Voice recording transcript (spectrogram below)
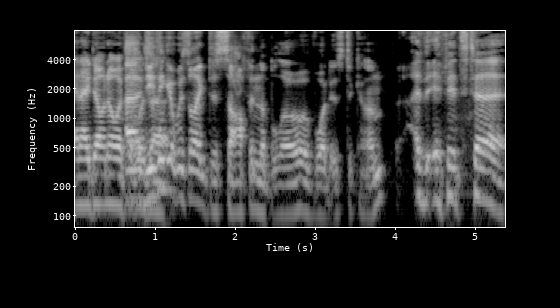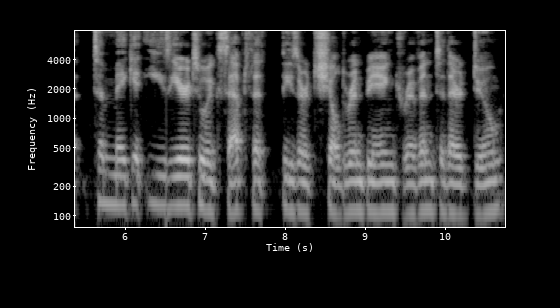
And I don't know if it Uh, was do you a- think it was like to soften the blow of what is to come? if it's to to make it easier to accept that these are children being driven to their doom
